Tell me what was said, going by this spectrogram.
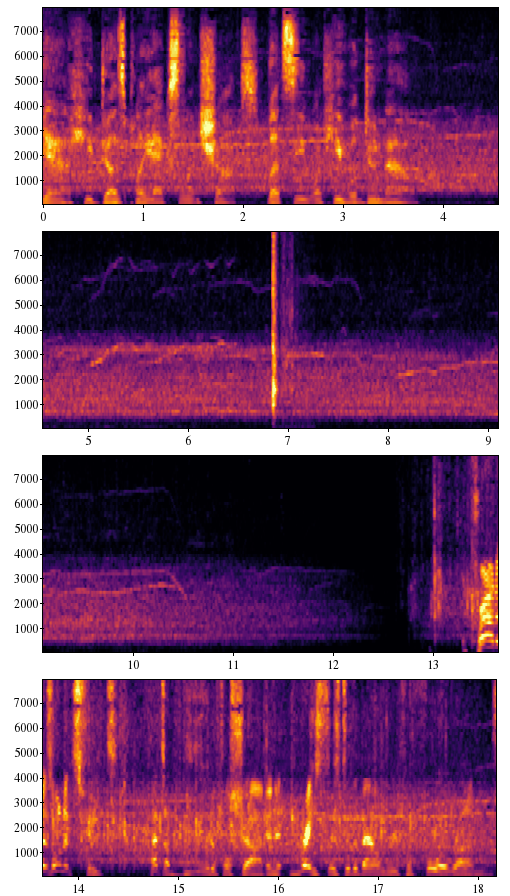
Yeah, he does play excellent shots. Let's see what he will do now. The crowd is on its feet. That's a beautiful shot, and it races to the boundary for four runs.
